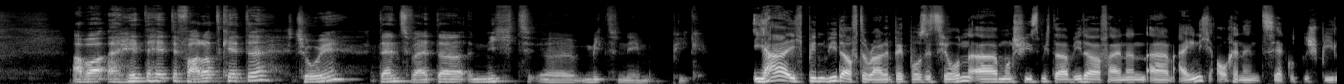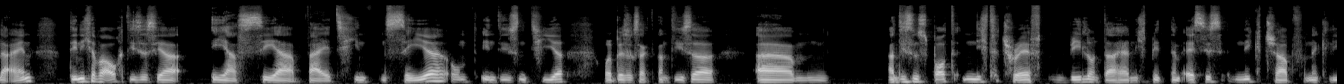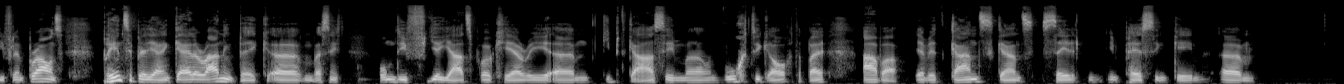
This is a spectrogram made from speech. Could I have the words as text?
Aber hätte, hätte Fahrradkette, Joey, dein zweiter nicht äh, mitnehmen Pick. Ja, ich bin wieder auf der Running Back Position ähm, und schieße mich da wieder auf einen ähm, eigentlich auch einen sehr guten Spieler ein, den ich aber auch dieses Jahr eher sehr weit hinten sehe und in diesem Tier oder besser gesagt an dieser ähm, an diesem Spot nicht draften will und daher nicht mitnehmen. Es ist Nick Chubb von den Cleveland Browns. Prinzipiell ja ein geiler Running Back, ähm, weiß nicht, um die vier Yards pro Carry, ähm, gibt Gas immer und wuchtig auch dabei, aber er wird ganz, ganz selten im Passing Game ähm,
